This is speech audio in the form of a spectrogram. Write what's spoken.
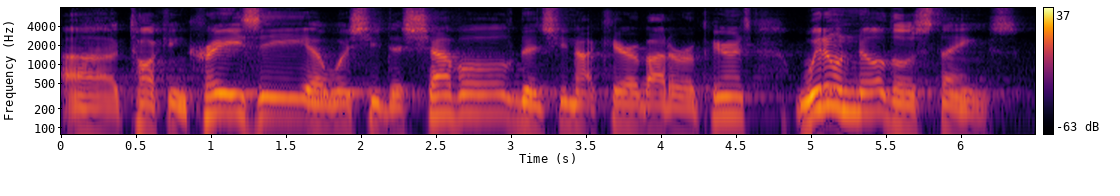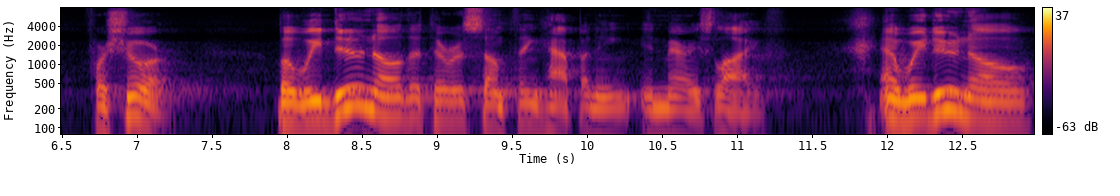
uh, talking crazy? Uh, was she disheveled? Did she not care about her appearance? We don't know those things for sure. But we do know that there was something happening in Mary's life. And we do know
